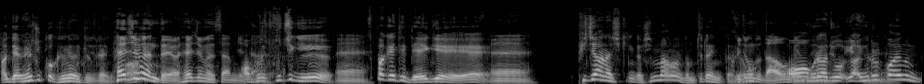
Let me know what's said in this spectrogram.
아, 내가 해줄걸. 그런 생각이 들더라니까. 해주면 돼요. 해주면 쌉니다. 아, 그래서 솔직히, 예. 스파게티 4개에 예. 피자 하나 시키니까 10만원이 넘더라니까. 그 정도 나오겠네요. 어, 그래가지고, 야, 이럴 바에는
